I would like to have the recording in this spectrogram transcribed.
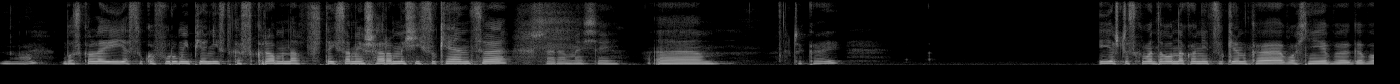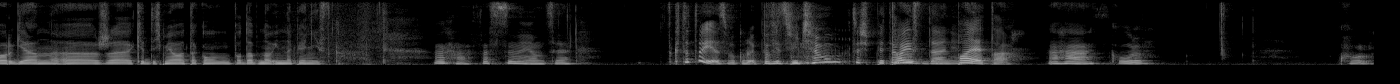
No. Bo z kolei Yasuko Furumi, pianistka skromna w tej samej szaromysiej sukience. Szara myśli. Em, czekaj. I jeszcze skomentował na koniec sukienkę właśnie Ewy Geworgian, e, że kiedyś miała taką podobną inna pianistka. Aha, fascynujące. Kto to jest w ogóle? Powiedz mi, czemu ktoś pytał To jest zdanie? poeta. Aha, cool. Cool.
